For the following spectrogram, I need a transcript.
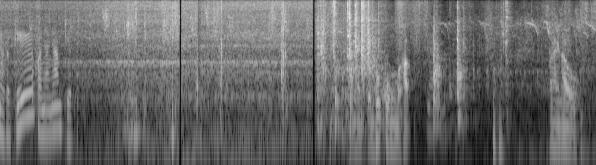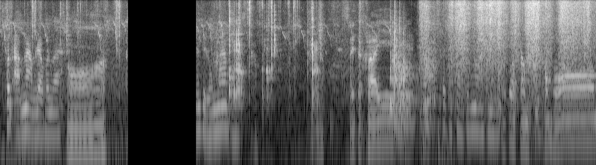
แม่ก็เก็บพยายามเก็บแม่เป็นผู้ปรุงบ่ครับแม่ใช่เราเพิ่นอาบน้ำแล้วเพิ่นว่าอ๋อยังสิลงมาบ่ใส่ตะไคร้ก็จะขาดจังมาพี่น้องแล้วก็ตำพริกหอม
